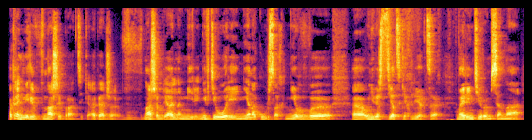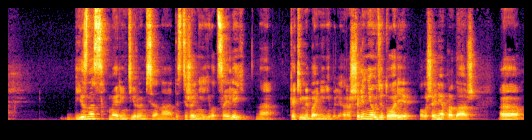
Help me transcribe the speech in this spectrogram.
по крайней мере, в нашей практике, опять же, в нашем реальном мире, не в теории, не на курсах, не в э, университетских лекциях. Мы ориентируемся на бизнес, мы ориентируемся на достижение его целей, на какими бы они ни были. Расширение аудитории, повышение продаж. э,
